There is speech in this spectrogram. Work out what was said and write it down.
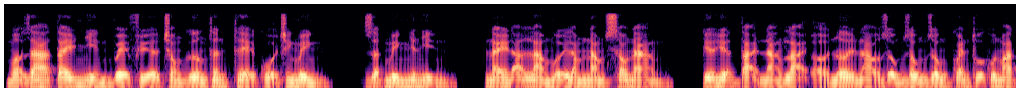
mở ra tay nhìn về phía trong gương thân thể của chính mình, giật mình nhân nhìn, này đã là mười lăm năm sau nàng, kia hiện tại nàng lại ở nơi nào giống giống giống quen thuộc khuôn mặt,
